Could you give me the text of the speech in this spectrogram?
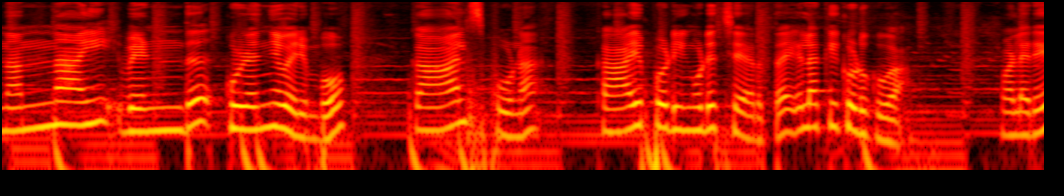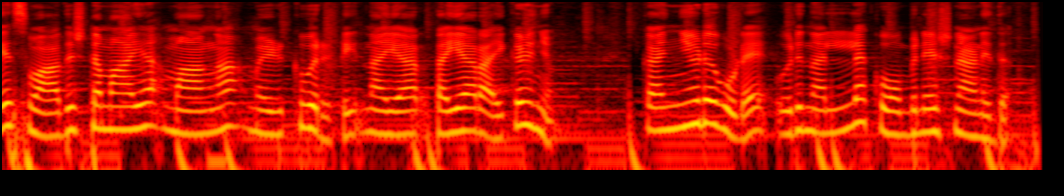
നന്നായി വെന്ത് കുഴഞ്ഞു വരുമ്പോൾ കാൽ സ്പൂണ് കായപ്പൊടിയും കൂടി ചേർത്ത് ഇളക്കി കൊടുക്കുക. വളരെ സ്വാദിഷ്ടമായ മാങ്ങ മെഴുക്ക് പുരട്ടി തയ്യാറായി കഴിഞ്ഞു. കഞ്ഞിയുടെ കൂടെ ഒരു നല്ല കോമ്പിനേഷനാണിത്.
